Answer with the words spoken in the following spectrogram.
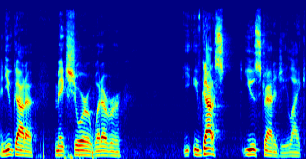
And you've got to make sure whatever you've got to use strategy. Like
